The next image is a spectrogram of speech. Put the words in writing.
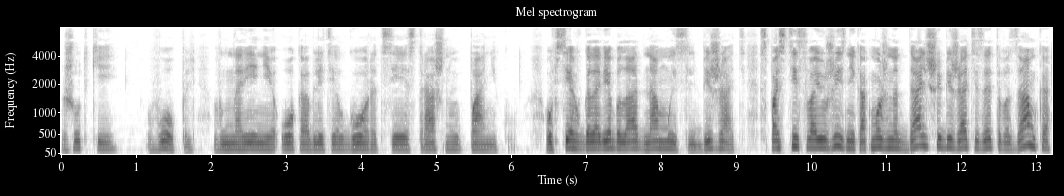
Жуткий вопль в мгновение ока облетел город, сея страшную панику. У всех в голове была одна мысль — бежать, спасти свою жизнь и как можно дальше бежать из этого замка,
